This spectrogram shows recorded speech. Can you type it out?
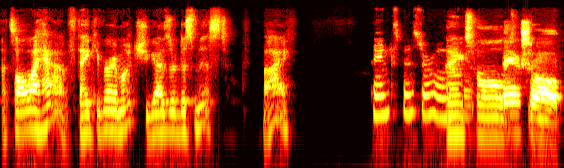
that's all I have. Thank you very much. You guys are dismissed. Bye. Thanks, Mr. Holt. Thanks, Holt. Thanks, all.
